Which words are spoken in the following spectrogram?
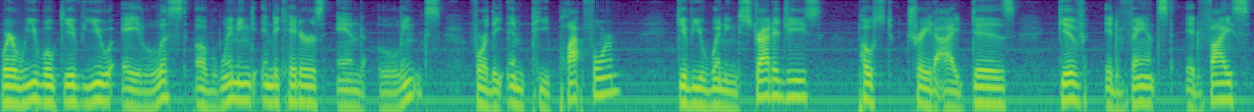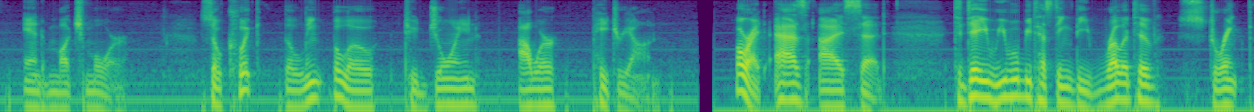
where we will give you a list of winning indicators and links for the MT platform, give you winning strategies, post trade ideas, give advanced advice, and much more. So click the link below to join our Patreon. Alright, as I said, today we will be testing the relative strength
